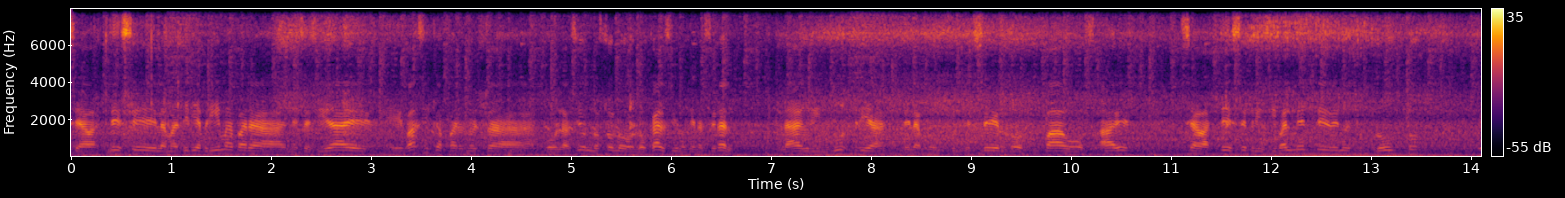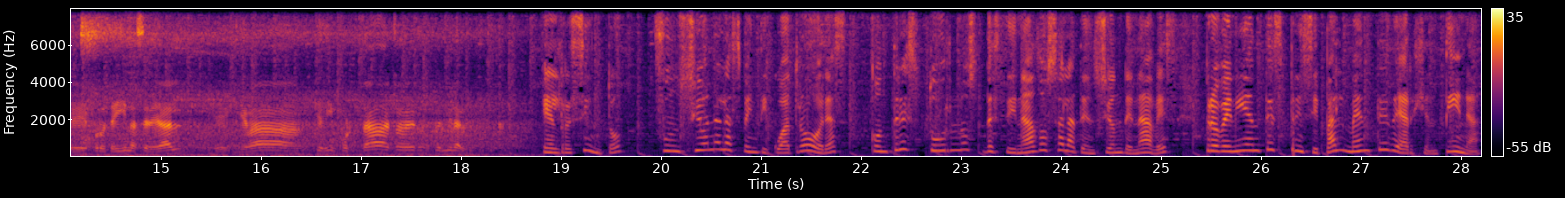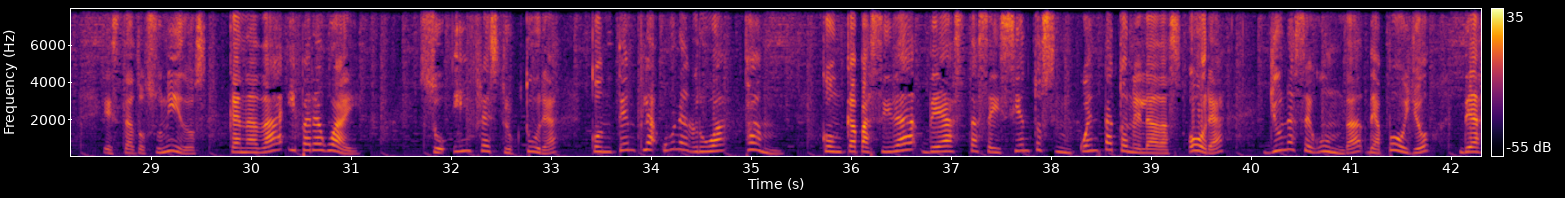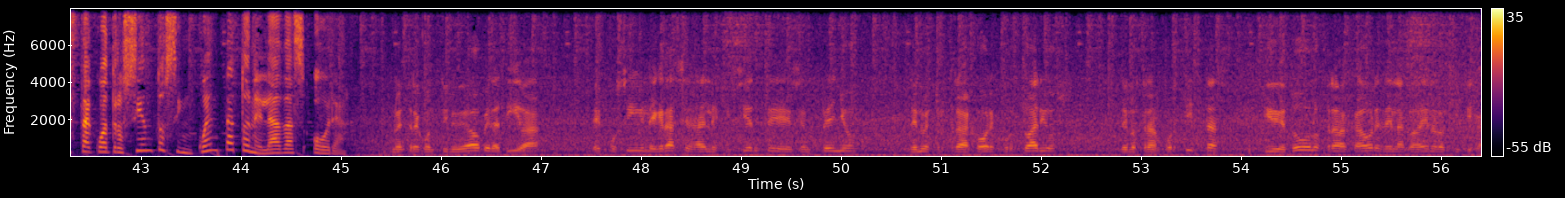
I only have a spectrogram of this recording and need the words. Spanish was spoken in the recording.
se abastece la materia prima para necesidades eh, básicas para nuestra población, no solo local, sino que nacional. La agroindustria de la producción de cerdos, pavos, aves, se abastece principalmente de nuestros productos, eh, proteína cereal, que, va, que es importada a través del terminal. El recinto funciona las 24 horas con tres turnos destinados a la atención de naves provenientes principalmente de Argentina, Estados Unidos, Canadá y Paraguay. Su infraestructura contempla una grúa PAM con capacidad de hasta 650 toneladas hora y una segunda de apoyo de hasta 450 toneladas hora. Nuestra continuidad operativa es posible gracias al eficiente desempeño de nuestros trabajadores portuarios, de los transportistas y de todos los trabajadores de la cadena logística.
